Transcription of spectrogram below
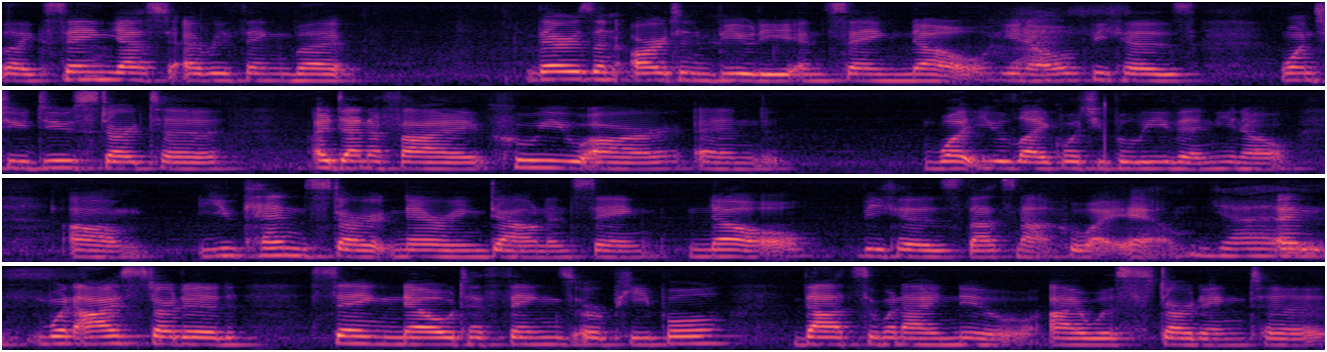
like saying yes to everything. But there's an art and beauty in saying no. You know, because once you do start to identify who you are and what you like, what you believe in, you know. Um, you can start narrowing down and saying no because that's not who I am. Yes. And when I started saying no to things or people, that's when I knew I was starting to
